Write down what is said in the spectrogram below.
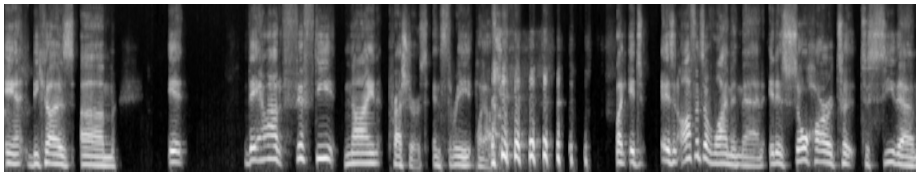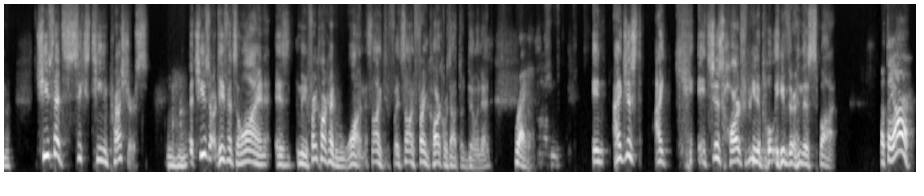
and because um, it they allowed 59 pressures in three playoffs. like it's as an offensive lineman, man, it is so hard to to see them. Chiefs had 16 pressures. Mm-hmm. The Chiefs' defensive line is, I mean, Frank Clark had one. It's not like it's not like Frank Clark was out there doing it, right? Um, and I just, I, can't, it's just hard for me to believe they're in this spot. But they are.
